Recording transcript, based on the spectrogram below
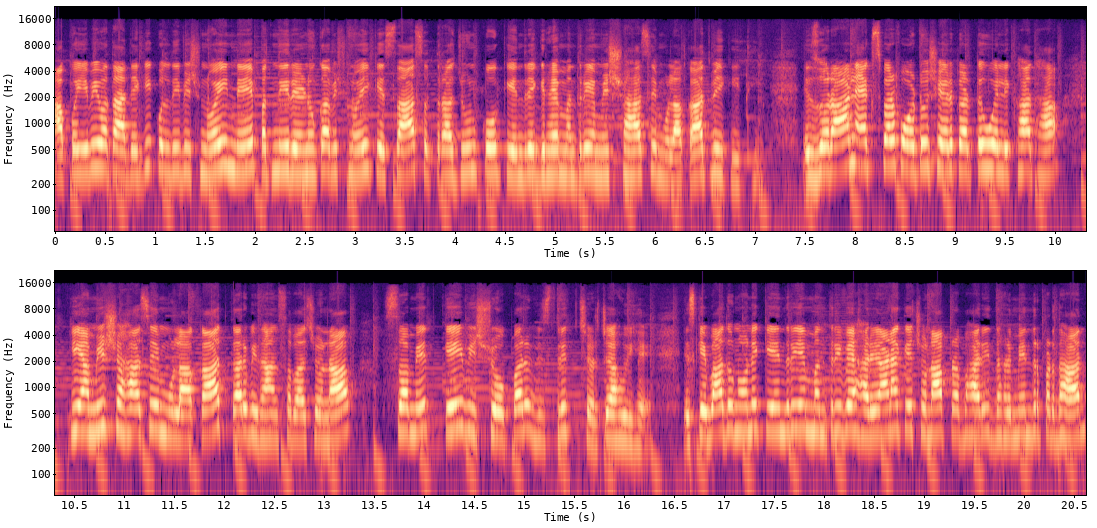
आपको ये भी बता दें कि कुलदीप बिश्नोई ने पत्नी रेणुका बिश्नोई के साथ 17 जून को केंद्रीय गृह मंत्री अमित शाह से मुलाकात भी की थी। इस दौरान एक्स पर फ़ोटो शेयर करते हुए लिखा था कि अमित शाह से मुलाकात कर विधानसभा चुनाव समेत कई विषयों पर विस्तृत चर्चा हुई है। इसके बाद उन्होंने केंद्रीय मंत्री व हरियाणा के चुनाव प्रभारी धर्मेंद्र प्रधान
